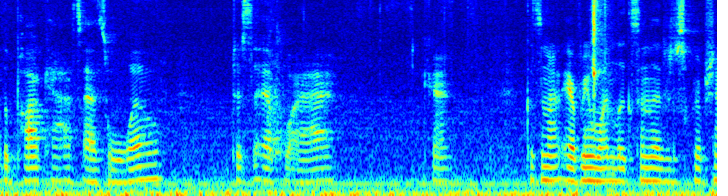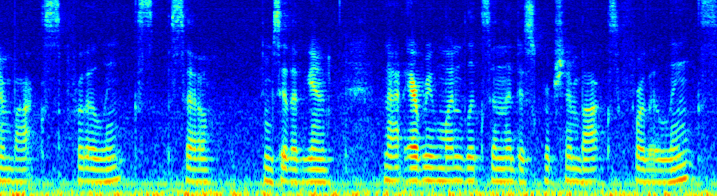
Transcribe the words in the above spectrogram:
the podcast as well. Just a FYI. Okay. Because not everyone looks in the description box for the links. So let me say that again. Not everyone looks in the description box for the links.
